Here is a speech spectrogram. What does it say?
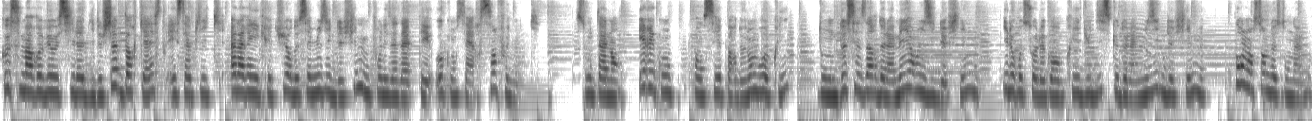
Cosma revêt aussi l'habit de chef d'orchestre et s'applique à la réécriture de ses musiques de films pour les adapter aux concerts symphoniques. Son talent est récompensé par de nombreux prix, dont deux Césars de la meilleure musique de film. Il reçoit le Grand Prix du disque de la musique de film pour l'ensemble de son œuvre.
